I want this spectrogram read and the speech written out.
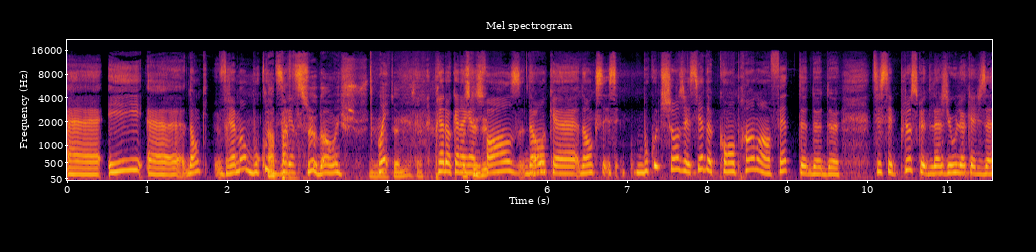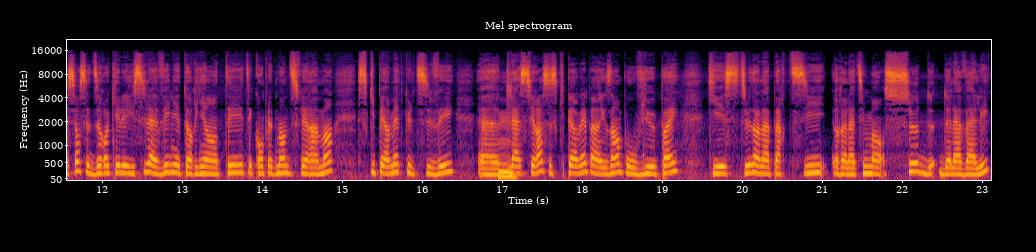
Euh, et euh, donc vraiment beaucoup En de partie diversité. sud, ah oui, je suis Oui. étonné, ça. Près d'Okanagan Falls. Donc, euh, donc c'est c'est beaucoup de choses. J'essayais de comprendre, en fait, de, de, de- tu sais, c'est plus que de la géolocalisation, c'est de dire, OK, là, ici, la vigne est orientée, tu sais, complètement différemment, ce qui permet de cultiver euh, Hmm. de la syrah. C'est ce qui permet, par exemple, au Vieux Pin, qui est situé dans la partie relativement sud de la vallée,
